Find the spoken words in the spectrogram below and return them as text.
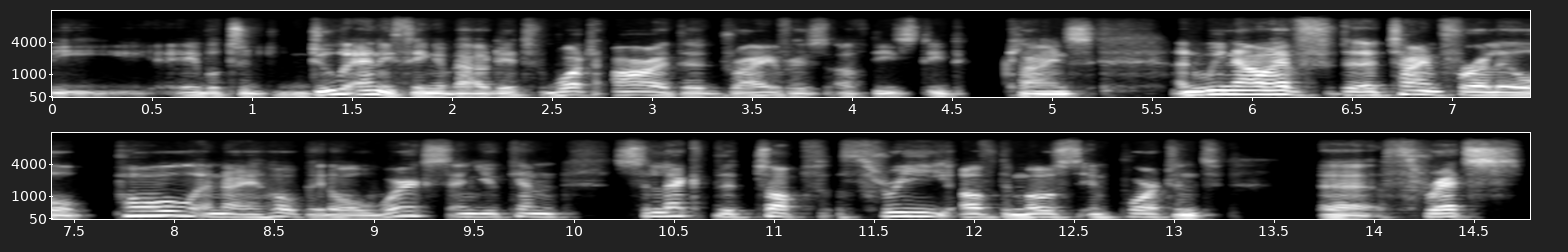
be able to do anything about it. What are the drivers of these declines? And we now have the time for a little poll, and I hope it all works. And you can select the top three of the most important uh, threats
